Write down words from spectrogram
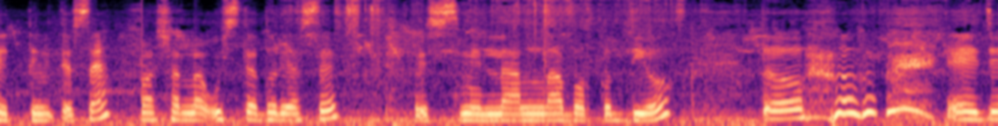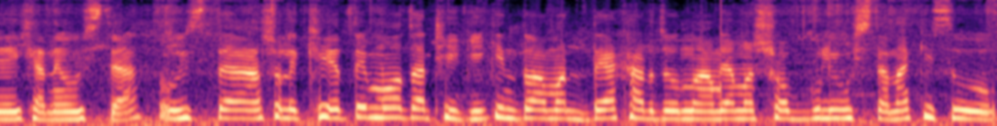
দেখতে হইতেছে। মাসাল্লাহ উস্তা ধরে আছে। বিসমিল্লাহ, আল্লাহ বরকত দিও। তো এই যে এখানে উস্তা। উস্তা আসলে খেতে মজা ঠিকই, কিন্তু আমার দেখার জন্য আমি- আমার সবগুলি উস্তা না, কিছু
